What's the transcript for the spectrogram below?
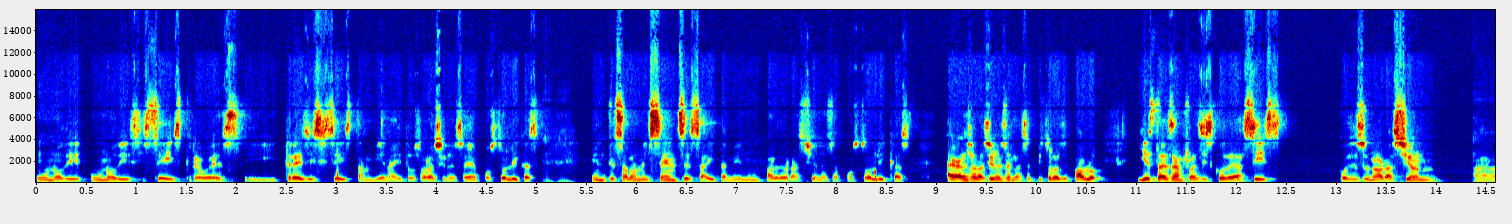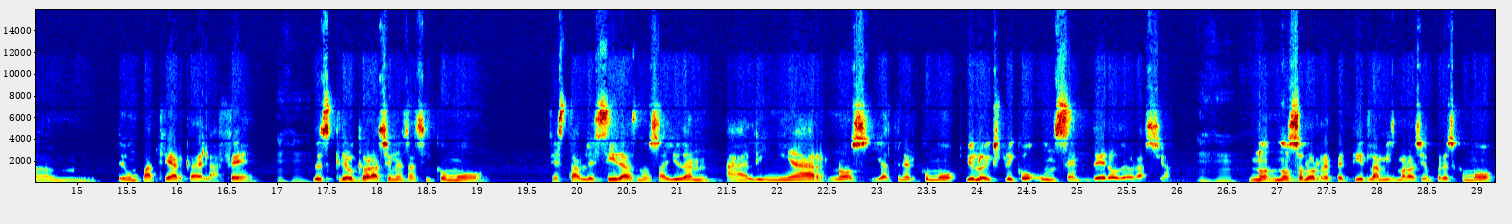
1.16 creo es, y 3.16 también, hay dos oraciones ahí apostólicas. En Tesalonicenses hay también un par de oraciones apostólicas. Hay varias oraciones en las epístolas de Pablo, y esta de San Francisco de Asís, pues es una oración de un patriarca de la fe. Entonces creo que oraciones así como establecidas nos ayudan a alinearnos y a tener como, yo lo explico, un sendero de oración no, no solo repetir la misma oración, pero es como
